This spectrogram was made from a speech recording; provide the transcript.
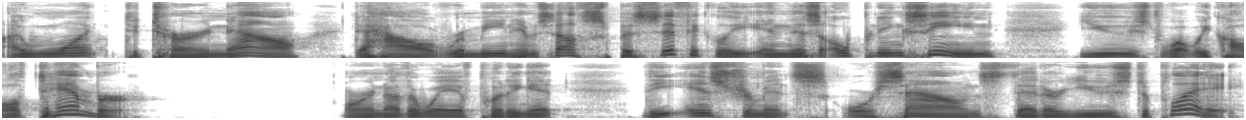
I want to turn now to how Ramin himself, specifically in this opening scene, used what we call timbre. Or another way of putting it, the instruments or sounds that are used to play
